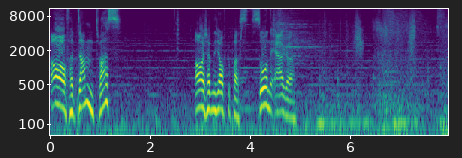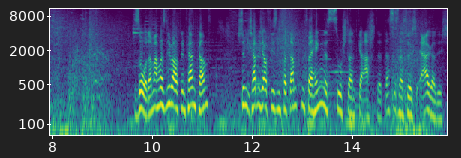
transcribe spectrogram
Oh, verdammt, was? Oh, ich habe nicht aufgepasst. So ein Ärger. So, dann machen wir es lieber auf den Fernkampf. Stimmt, ich habe nicht auf diesen verdammten Verhängniszustand geachtet. Das ist natürlich ärgerlich.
